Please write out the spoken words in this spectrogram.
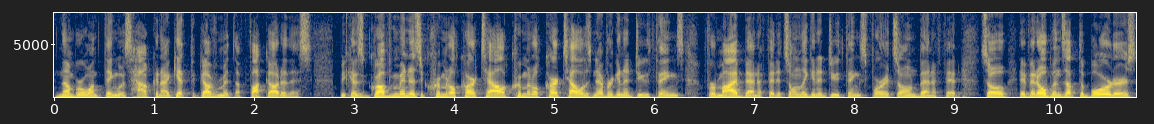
number one thing was how can I get the government the fuck out of this? Because government is a criminal cartel. Criminal cartel is never going to do things for my benefit. It's only going to do things for its own benefit. So if it opens up the borders,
